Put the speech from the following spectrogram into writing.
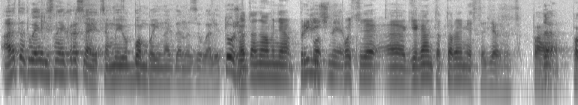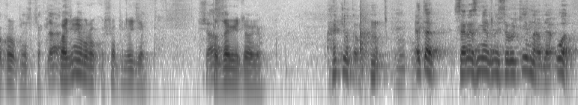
А это твоя лесная красавица, мы ее бомбой иногда называли. Тоже Вот она у меня по- Приличная. после э, гиганта второе место держит по, Да. по крупности. Да. Возьми в руку, чтобы люди Сейчас. позавидовали. А что там? Это соразмерность руки надо. Вот,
